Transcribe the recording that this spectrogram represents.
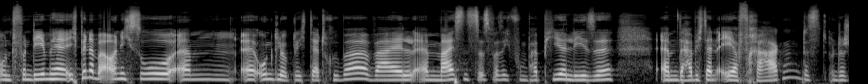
und von dem her, ich bin aber auch nicht so ähm, äh, unglücklich darüber, weil ähm, meistens das, was ich vom Papier lese, ähm, da habe ich dann eher Fragen. Das unterstützt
